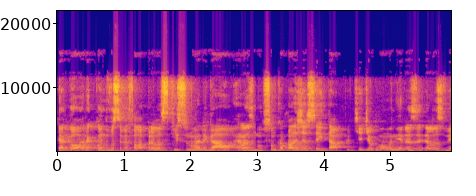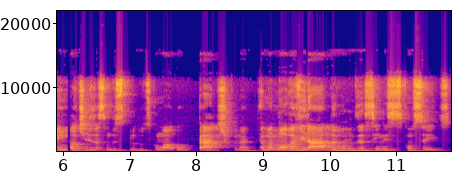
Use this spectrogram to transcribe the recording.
E agora, quando você vai falar para elas que isso não é legal, elas não são capazes de aceitar, porque de alguma maneira elas veem a utilização desses produtos como algo prático, né? É uma nova virada, vamos dizer assim, nesses conceitos.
